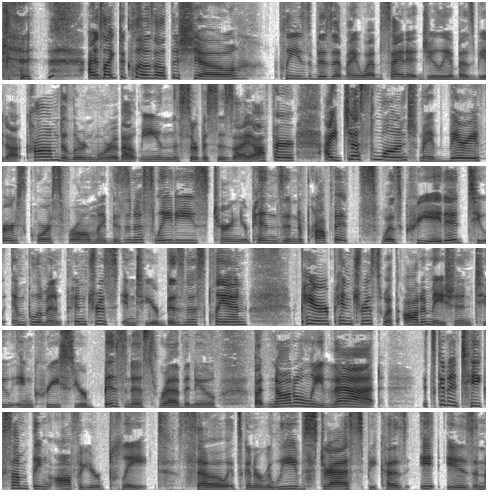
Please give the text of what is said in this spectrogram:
I'd like to close out the show Please visit my website at juliabusby.com to learn more about me and the services I offer. I just launched my very first course for all my business ladies. Turn Your Pins into Profits was created to implement Pinterest into your business plan. Pair Pinterest with automation to increase your business revenue. But not only that, it's going to take something off of your plate. So it's going to relieve stress because it is an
